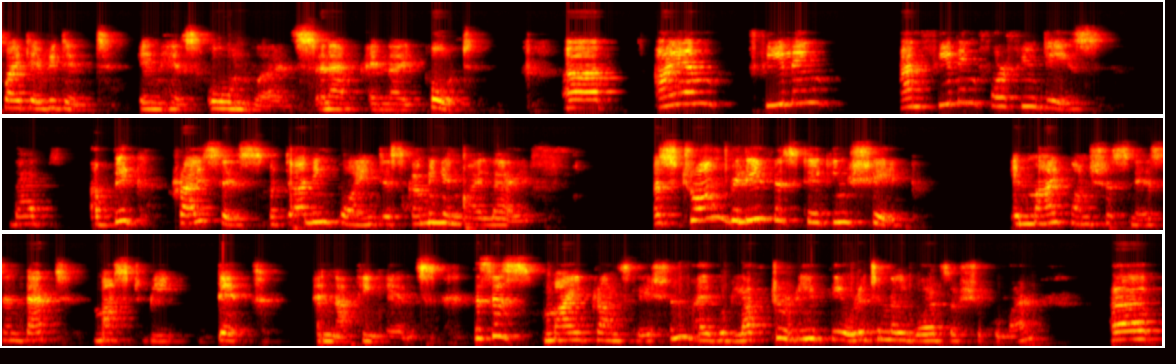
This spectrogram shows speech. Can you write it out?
quite evident in his own words, and I, and I quote, uh, I am feeling, I'm feeling for a few days that a big crisis, a turning point is coming in my life. A strong belief is taking shape in my consciousness, and that must be death and nothing else. This is my translation. I would love to read the original words of Shukumar. Uh,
